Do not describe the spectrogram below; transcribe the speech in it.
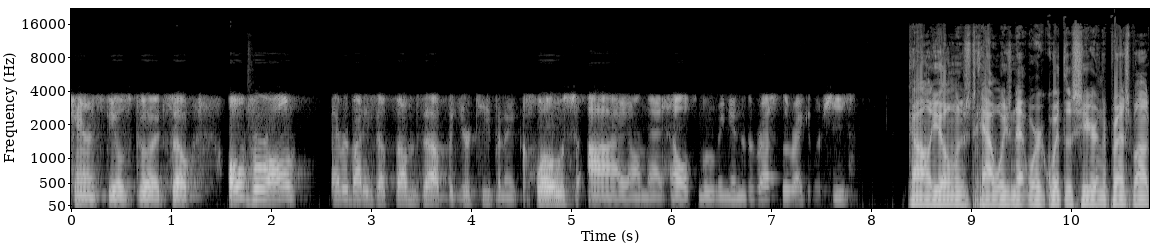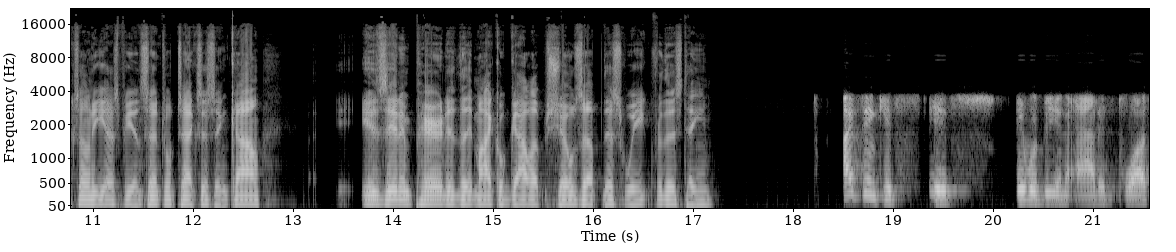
Terence Steele's good. So overall, everybody's a thumbs up, but you're keeping a close eye on that health moving into the rest of the regular season. Kyle Youmans, Cowboys Network, with us here in the press box on ESPN Central Texas. And Kyle, is it imperative that Michael Gallup shows up this week for this team? I think it's it's it would be an added plus.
